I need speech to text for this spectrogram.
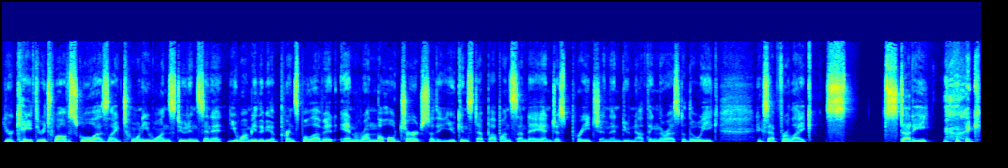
Your K through 12 school has like 21 students in it. You want me to be the principal of it and run the whole church so that you can step up on Sunday and just preach and then do nothing the rest of the week except for like study. like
